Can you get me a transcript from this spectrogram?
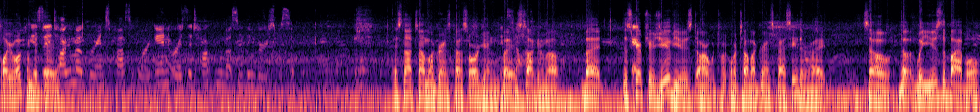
Well, you're welcome is to it talking about Grants Pass, Oregon, or is it talking about something very specific? It's not talking about Grants Pass, Oregon, but It's it's, talking about. But the scriptures you've used aren't, weren't talking about Grants Pass either, right? So the, we use the Bible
